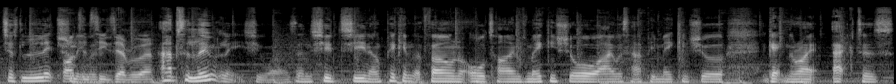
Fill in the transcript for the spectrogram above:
Just literally. Planting seeds everywhere. Absolutely, she was, and she'd she, you know picking up the phone at all times, making sure I was happy, making sure getting the right actors.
